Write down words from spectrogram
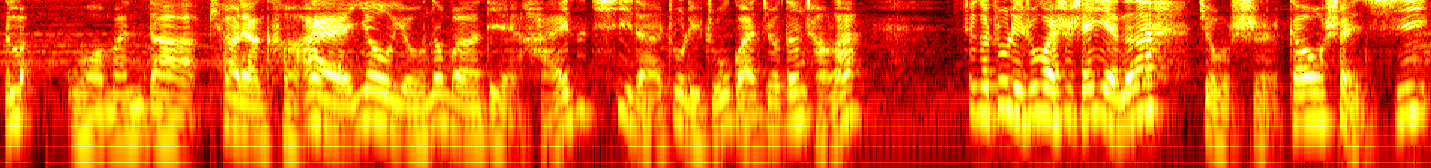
那么，我们的漂亮可爱又有那么点孩子气的助理主管就登场了。这个助理主管是谁演的呢？就是高胜熙。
